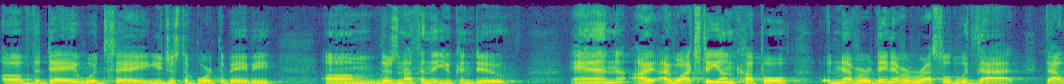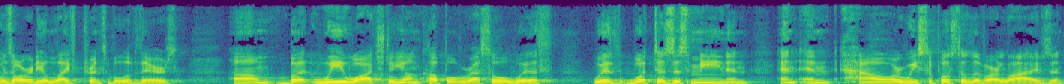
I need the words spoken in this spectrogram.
of the day would say, you just abort the baby. Um, there's nothing that you can do. And I, I watched a young couple, never, they never wrestled with that. That was already a life principle of theirs. Um, but we watched a young couple wrestle with with what does this mean and, and, and how are we supposed to live our lives. And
